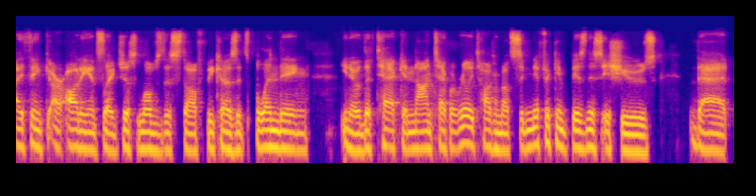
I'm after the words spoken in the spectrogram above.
I think our audience like just loves this stuff because it's blending, you know, the tech and non-tech, but really talking about significant business issues that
